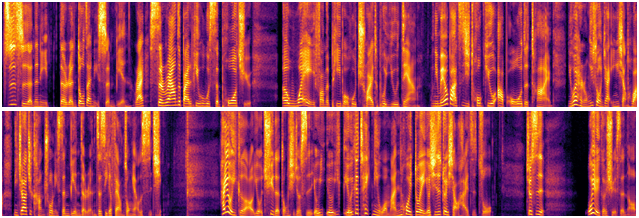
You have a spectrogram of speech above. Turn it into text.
支持人的你的人都在你身边，right？Surrounded by the people who support Away from the people who try to put you down。你没有把自己 talk you up all the time，你会很容易受人家影响的话，你就要去 control 你身边的人，这是一个非常重要的事情。还有一个哦，有趣的东西就是有有一有一个 technique 我蛮会对，尤其是对小孩子做，就是我有一个学生哦，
